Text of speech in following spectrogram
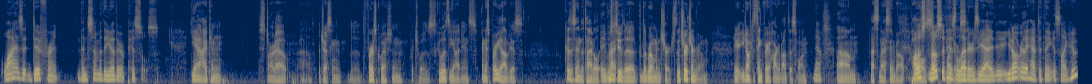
why is it different than some of the other epistles? Yeah, I can start out uh, addressing the, the first question, which was who was the audience, and it's pretty obvious because it's in the title. It was Right. to the the Roman Church, the Church in Rome. You you don't have to think very hard about this one. No. Um, that's the nice thing about Paul's most most of his letters, yeah, you don't really have to think. It's like who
